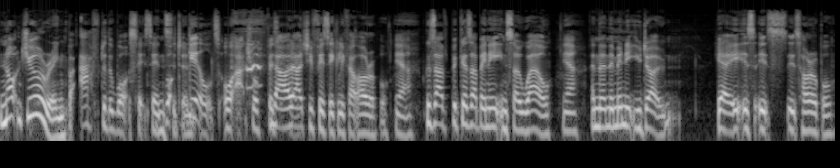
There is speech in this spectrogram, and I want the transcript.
not during, but after the Wotsits What, incident. guilt or actual physical. No, I actually physically felt horrible. Yeah. because I've because I've been eating so well. Yeah. and then the minute you don't, yeah, it is. It's it's horrible.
